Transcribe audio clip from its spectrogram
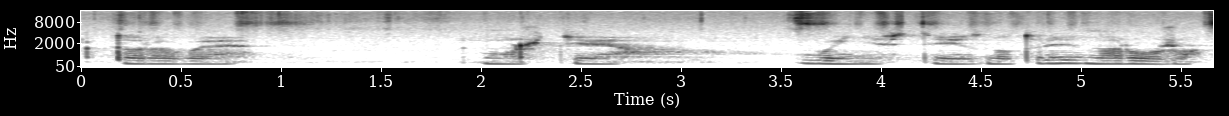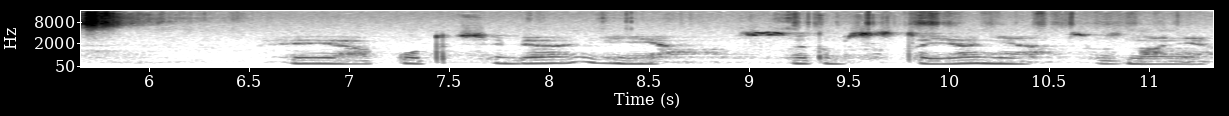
которое вы можете вынести изнутри наружу и окутать себя и с этом состояния сознания,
